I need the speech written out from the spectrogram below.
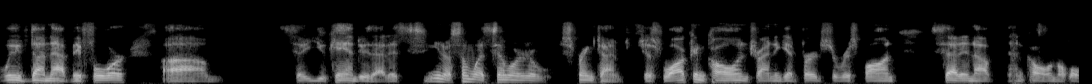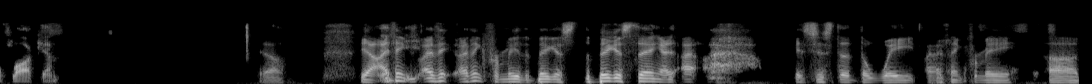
we've done that before. Um, so you can do that. It's, you know, somewhat similar to springtime, just walking, calling, trying to get birds to respond, setting up and calling the whole flock in. Yeah. Yeah. I think, I think, I think for me, the biggest, the biggest thing I, I it's just the, the weight, I think for me, uh,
